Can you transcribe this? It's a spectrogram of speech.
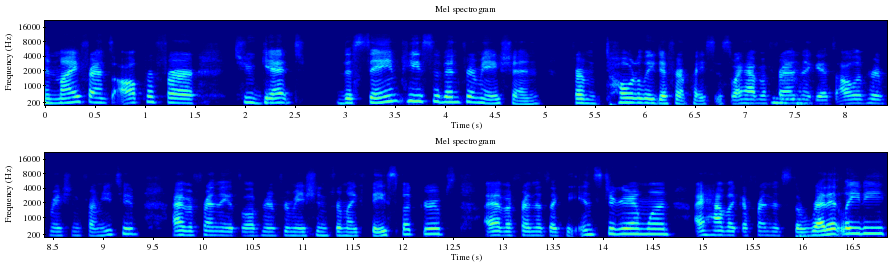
and my friends all prefer to get the same piece of information from totally different places. So I have a friend mm-hmm. that gets all of her information from YouTube. I have a friend that gets all of her information from like Facebook groups. I have a friend that's like the Instagram one. I have like a friend that's the Reddit lady.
